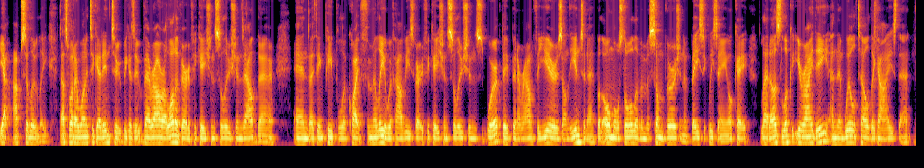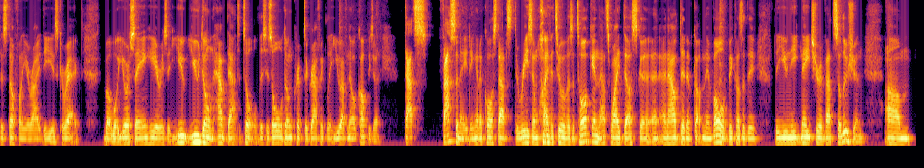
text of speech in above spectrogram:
Yeah, absolutely. That's what I wanted to get into because it, there are a lot of verification solutions out there. And I think people are quite familiar with how these verification solutions work. They've been around for years on the internet, but almost all of them are some version of basically saying, okay, let us look at your ID and then we'll tell the guys that the stuff on your ID is correct. But what you're saying here is that you you don't have that at all. This is all done cryptographically. You have no copies of it. That's fascinating. And of course, that's the reason why the two of us are talking. That's why Dusk and, and Outdid have gotten involved because of the the unique nature of that solution. Um,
